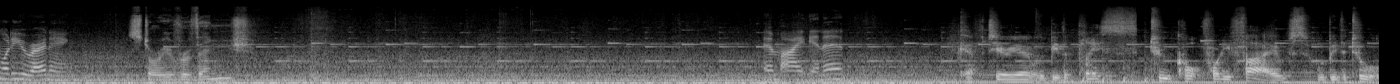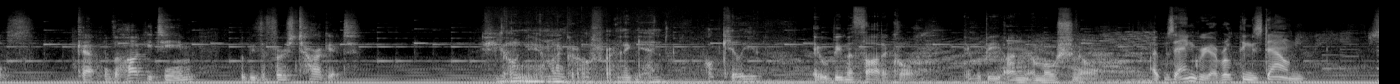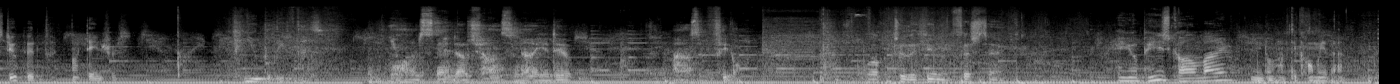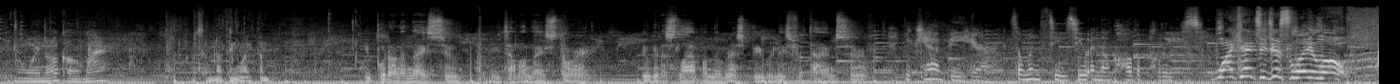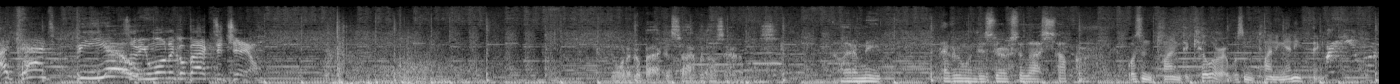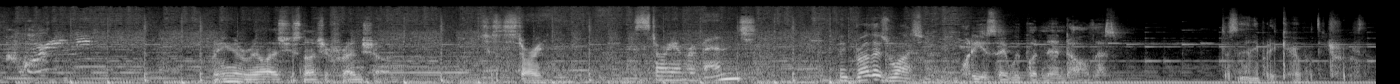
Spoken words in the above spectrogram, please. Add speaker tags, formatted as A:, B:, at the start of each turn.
A: What are you writing?
B: Story of revenge.
A: Am I in it?
C: Cafeteria would be the place. Two Colt 45s would be the tools. Captain of the hockey team would be the first target.
D: If you go near my girlfriend again, I'll kill you.
C: It would be methodical. It would be unemotional.
B: I was angry. I wrote things down. Stupid, but not dangerous. Can you believe this?
D: You wanted to stand out, Sean, so now you do. How does it feel?
E: Welcome to the human fish tank.
F: Hey, you appease Columbine?
B: You don't have to call me that.
F: No, why not Columbine?
B: Because I'm nothing like them.
G: You put on a nice suit, you tell a nice story. You'll get a slap on the wrist, be released for time served.
A: You can't be here. Someone sees you and they'll call the police.
H: Why can't you just lay low?
B: I can't be you!
H: So you want to go back to jail?
G: Back inside with those animals?
F: Let him eat. Everyone deserves the Last Supper.
B: I wasn't planning to kill her. I wasn't planning anything.
A: Are you recording me?
D: When are you gonna realize she's not your friend, Sean?
B: It's just a story.
A: A story of revenge?
F: Big Brother's watching.
D: What do you say we put an end to all this?
B: Doesn't anybody care about this?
